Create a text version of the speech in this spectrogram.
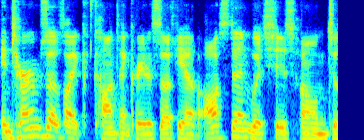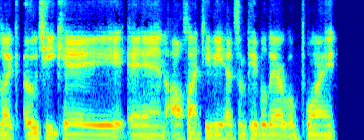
in terms of like content creator stuff, you have Austin, which is home to like OTK and Offline TV had some people there at one point,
